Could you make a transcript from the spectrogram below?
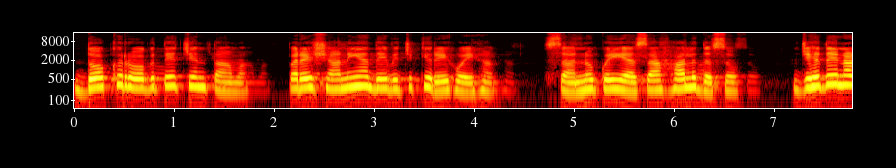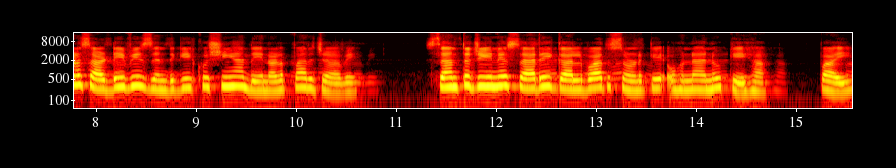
ਦੁੱਖ, ਰੋਗ ਤੇ ਚਿੰਤਾਵਾਂ ਪਰੇਸ਼ਾਨੀਆਂ ਦੇ ਵਿੱਚ ਘਿਰੇ ਹੋਏ ਹਾਂ। ਸਾਨੂੰ ਕੋਈ ਐਸਾ ਹੱਲ ਦੱਸੋ, ਜਿਹਦੇ ਨਾਲ ਸਾਡੀ ਵੀ ਜ਼ਿੰਦਗੀ ਖੁਸ਼ੀਆਂ ਦੇ ਨਾਲ ਭਰ ਜਾਵੇ। ਸੰਤ ਜੀ ਨੇ ਸਾਰੀ ਗੱਲਬਾਤ ਸੁਣ ਕੇ ਉਹਨਾਂ ਨੂੰ ਕਿਹਾ, ਭਾਈ,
